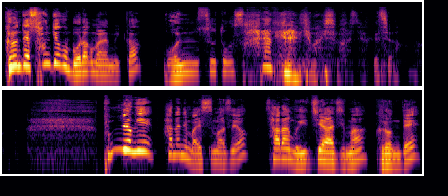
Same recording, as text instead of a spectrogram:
그런데 성경은 뭐라고 말합니까? 원수도 사랑해라 이렇게 말씀하세요. 그죠? 분명히 하나님 말씀하세요. 사람 의지하지 마. 그런데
